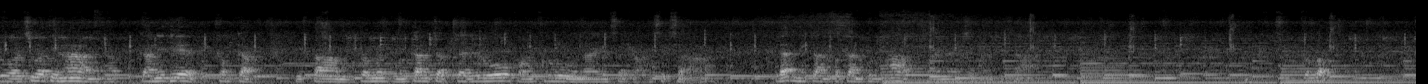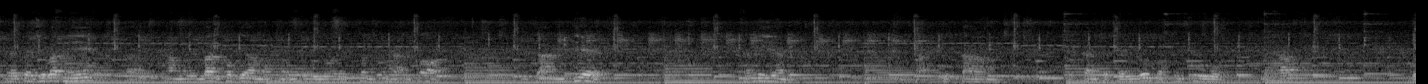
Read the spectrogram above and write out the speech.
ตัวชื่อว่าที่5นะครับการนิเทศกำกับติดตามประเมินผลการจัดการเรียนรู้ของครูในสถานศึกษา และมีการประกันคุณภาพภายในสถานศึกษาสำหรับในตัวชีวัดนี้ทางโรงเรียนบ้านโคกยางของผมเองโดยต้นทุนฐานก็มีการนิเทศ กเรียนติดตามการจัดการเรียนรู้ของคุณครูนะครับ โด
